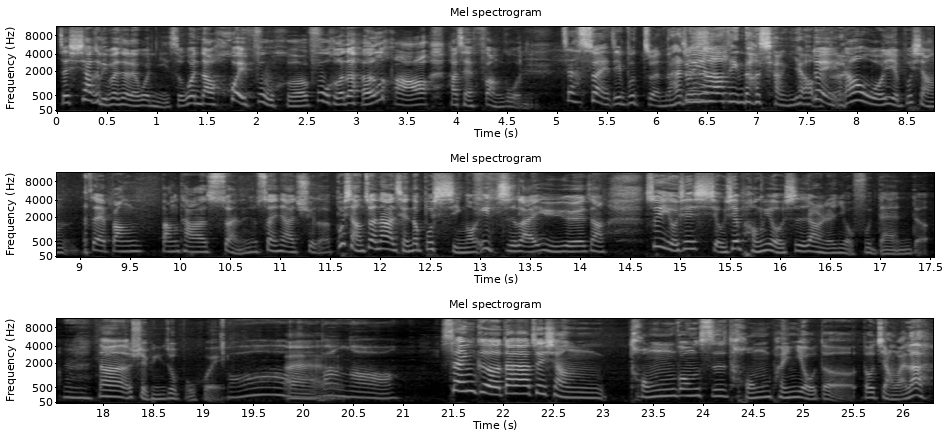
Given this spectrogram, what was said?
在下个礼拜再来问你一次，问到会复合，复合的很好，他才放过你。这样算已经不准了，他就是要听到想要。对，然后我也不想再帮 帮他算算下去了，不想赚他的钱都不行哦，一直来预约这样，所以有些有些朋友是让人有负担的。嗯，那水瓶座不会哦，哎，好棒哦！三个大家最想同公司同朋友的都讲完了，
